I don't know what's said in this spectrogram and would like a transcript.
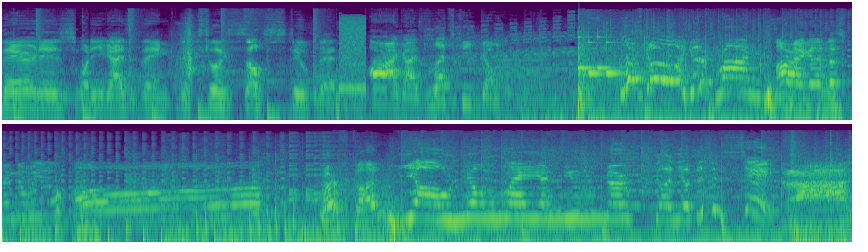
there it is. What do you guys think? This looks so stupid. All right, guys, let's keep going. Let's go! I get a prize! All right, guys, let's spin the wheel. Oh, Nerf gun? Yo, no way, a new Nerf gun. Yo, this is sick. Ah.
